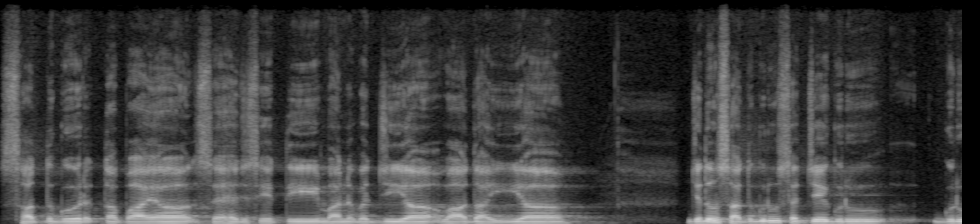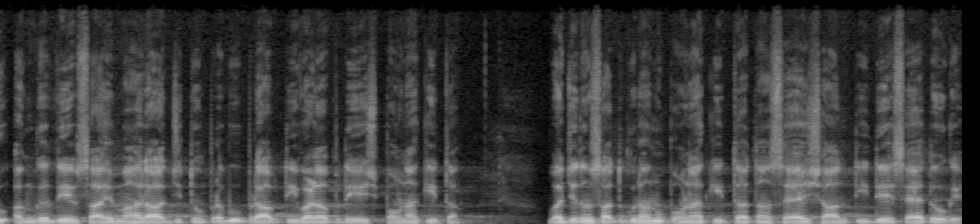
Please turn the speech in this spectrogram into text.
ਸਤਿਗੁਰ ਤਪਾਇਆ, ਸਹਿਜ ਸੇਤੀ, ਮਨ ਵੱਜੀਆ, ਵਾਧਾਈਆ। ਜਦੋਂ ਸਤਿਗੁਰੂ ਸੱਚੇ ਗੁਰੂ ਗੁਰੂ ਅੰਗਦ ਦੇਵ ਸਾਹਿਬ ਮਹਾਰਾਜ ਜੀ ਤੋਂ ਪ੍ਰਭੂ ਪ੍ਰਾਪਤੀ ਵਾਲਾ ਉਪਦੇਸ਼ ਪਾਉਣਾ ਕੀਤਾ। ਵਾ ਜਦੋਂ ਸਤਿਗੁਰਾਂ ਨੂੰ ਪਾਉਣਾ ਕੀਤਾ ਤਾਂ ਸਹਿਜ ਸ਼ਾਂਤੀ ਦੇ ਸਹਿਤ ਹੋ ਗਏ।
